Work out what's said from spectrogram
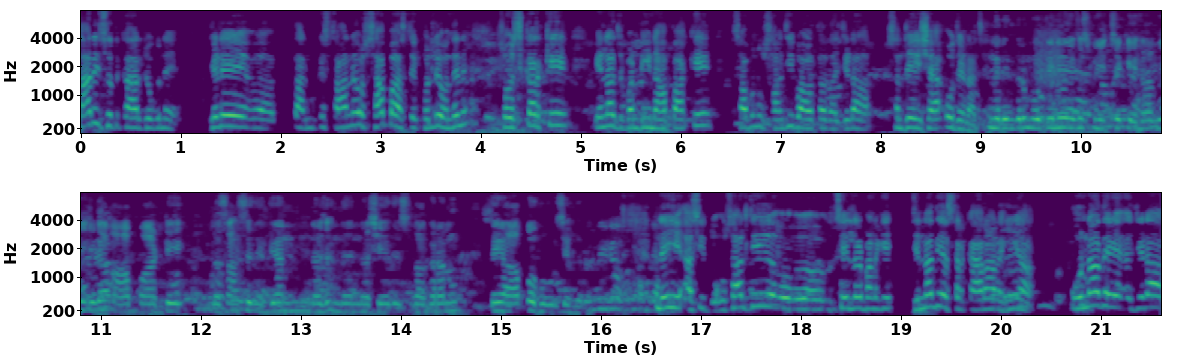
ਸਾਰੇ ਸਤਿਕਾਰਯੋਗ ਨੇ। ਜਿਹੜੇ ਧਾਰਮਿਕ ਸਥਾਨ ਨੇ ਉਹ ਸਭ ਵਾਸਤੇ ਖੁੱਲੇ ਹੁੰਦੇ ਨੇ। ਸੋ ਇਸ ਕਰਕੇ ਇਹਨਾਂ 'ਚ ਵੰਡੀ ਨਾ ਪਾ ਕੇ ਸਭ ਨੂੰ ਸਾਂਝੀਵਾਲਤਾ ਦਾ ਜਿਹੜਾ ਸੰਦੇਸ਼ ਹੈ ਉਹ ਦੇਣਾ ਚਾਹੀਦਾ। ਨਰਿੰਦਰ ਮੋਦੀ ਨੇ ਇੱਕ ਸਪੀਚ 'ਚ ਕਿਹਾ ਵੀ ਜਿਹੜਾ ਆਪ ਪਾਰਟੀ ਲਾਇਸੈਂਸ ਦਿੰਦੇ ਆ ਨਸ਼- ਦੇ ਸੁਦਾਗਰਾਂ ਨੂੰ ਤੇ ਆਪ ਹੋਰ ਸਿੰਦਰ ਨਹੀਂ ਅਸੀਂ 2 ਸਾਲ 'ਚ ਸੇਲਰ ਬਣ ਗਏ। ਜਿਨ੍ਹਾਂ ਦੀਆਂ ਸਰਕਾਰਾਂ ਰਹੀਆਂ ਉਹਨਾਂ ਦੇ ਜਿਹੜਾ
